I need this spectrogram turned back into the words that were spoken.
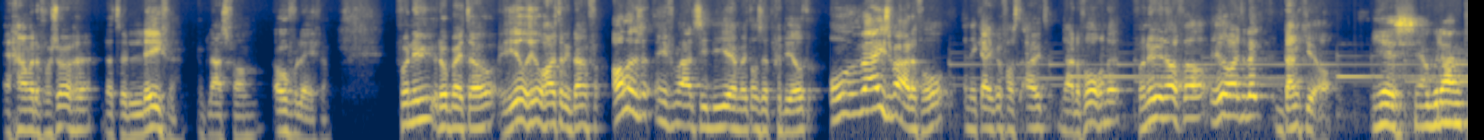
En gaan we ervoor zorgen dat we leven in plaats van overleven. Voor nu, Roberto, heel, heel hartelijk dank voor alle informatie die je met ons hebt gedeeld. Onwijs waardevol. En ik kijk er vast uit naar de volgende. Voor nu in ieder geval, heel hartelijk dankjewel. Yes, jou bedankt.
